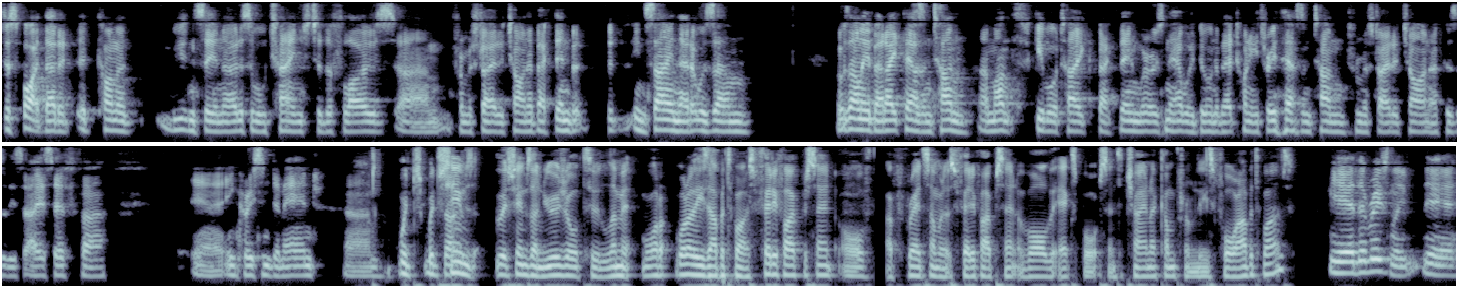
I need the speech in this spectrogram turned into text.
despite that, it, it kind of we didn't see a noticeable change to the flows um, from Australia to China back then. But, but in saying that, it was um, it was only about 8,000 tonne a month, give or take, back then, whereas now we're doing about 23,000 tonne from Australia to China because of this ASF uh, increase in demand. Um, which which so, seems which seems unusual to limit. What what are these abattoirs? Thirty five percent of I've read somewhere that's thirty five percent of all the exports into China come from these four abattoirs. Yeah, they're reasonably yeah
